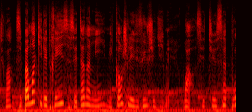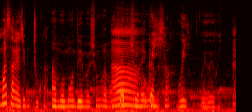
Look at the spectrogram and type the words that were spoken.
tu vois. C'est pas moi qui l'ai prise, c'est un ami. Mais quand je l'ai vue, j'ai dit, mais waouh, c'est ça. Pour moi, ça résume tout, quoi. Un moment d'émotion vraiment Ah, capturé comme oui. ça. Oui, oui, oui, oui.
